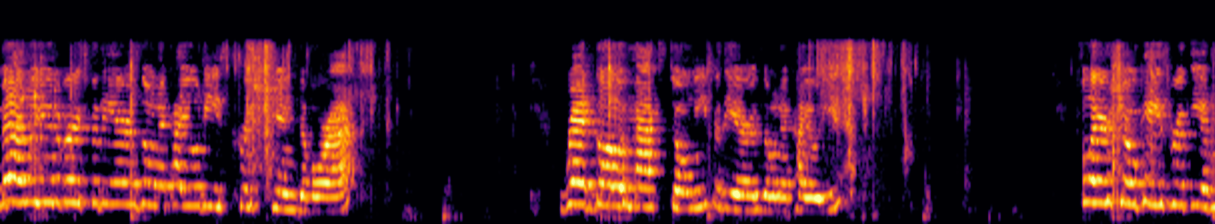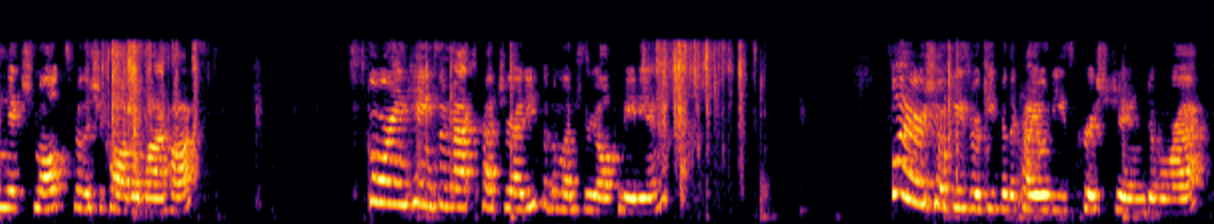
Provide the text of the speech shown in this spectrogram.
Metal Universe for the Arizona Coyotes, Christian Dvorak. Red Glow of Max Domi for the Arizona Coyotes. Flair Showcase rookie of Nick Schmaltz for the Chicago Blackhawks. Scoring Kings of Max Pacioretty for the Montreal Canadiens. Flair Showcase rookie for the Coyotes, Christian Dvorak.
